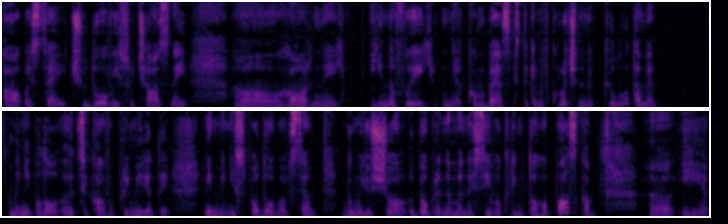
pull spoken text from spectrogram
А ось цей чудовий, сучасний, гарний і новий комбез із такими вкороченими кюлотами. Мені було е, цікаво приміряти, він мені сподобався. Думаю, що добре на мене сів, окрім того, паска. Е, І е,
